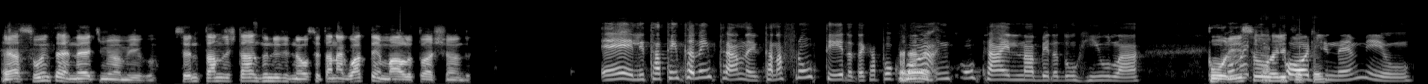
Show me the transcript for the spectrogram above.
É a sua internet, meu amigo. Você não está nos Estados Unidos, não. Você está na Guatemala, eu tô achando. É, ele tá tentando entrar, né? Ele tá na fronteira. Daqui a pouco é. vão encontrar ele na beira do rio lá. Por Como isso é ele pode, né, meu?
